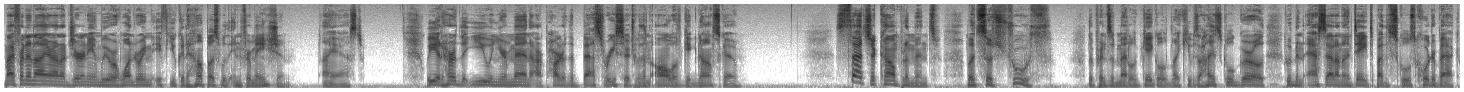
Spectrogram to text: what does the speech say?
My friend and I are on a journey and we were wondering if you could help us with information, I asked. We had heard that you and your men are part of the best research within all of Gignosco. Such a compliment, but such truth. The Prince of Metal giggled like he was a high school girl who'd been asked out on a date by the school's quarterback.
